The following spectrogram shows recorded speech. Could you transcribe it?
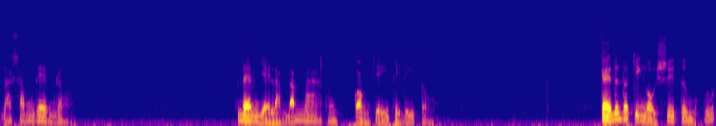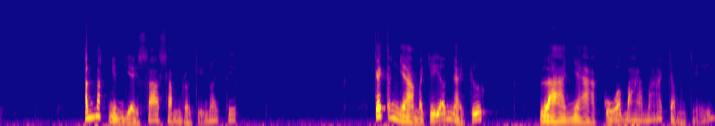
đã xong game rồi. Đem về làm đám ma thôi, còn chỉ thì đi tù. Kể đến đó chị ngồi suy tư một lúc. Ánh mắt nhìn về xa xăm rồi chị nói tiếp. Cái căn nhà mà chị ở ngày trước là nhà của ba má chồng chị.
